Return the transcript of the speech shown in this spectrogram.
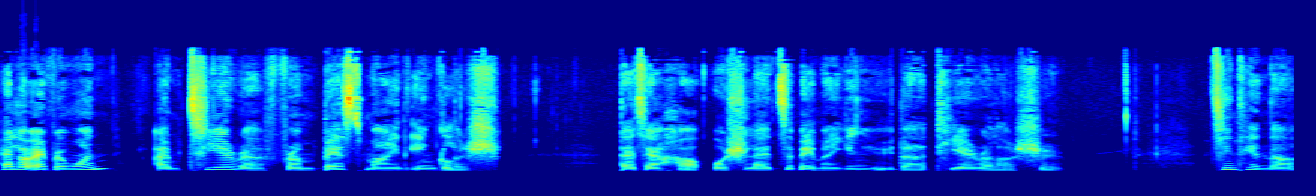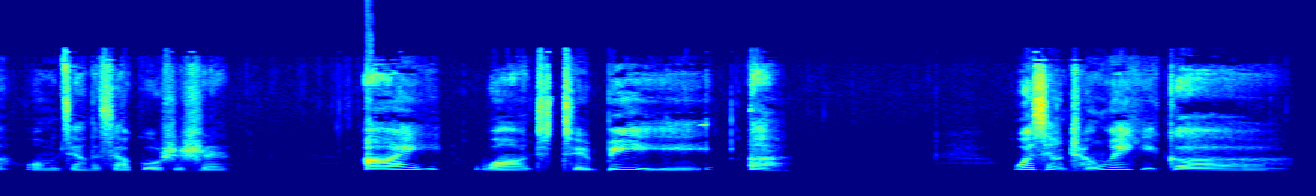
Hello everyone, I'm Tiara from Best Mind English. 大家好，我是来自贝曼英语的 Tiara 老师。今天呢，我们讲的小故事是 I want to be a。我想成为一个。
